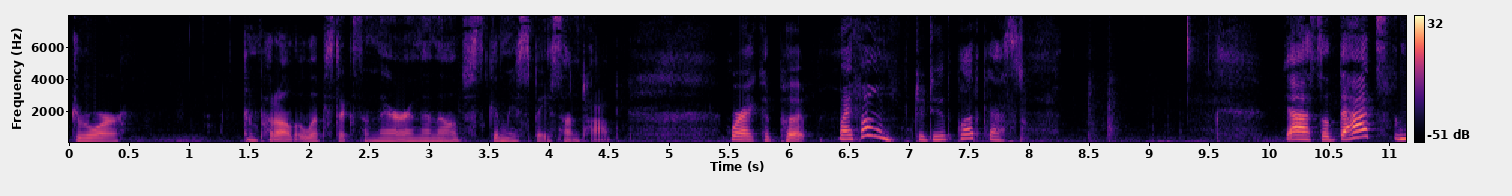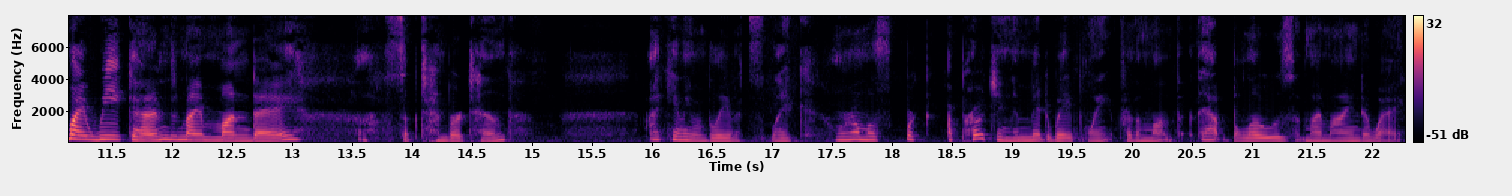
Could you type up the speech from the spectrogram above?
drawer and put all the lipsticks in there, and then they'll just give me space on top where I could put my phone to do the podcast. Yeah, so that's my weekend and my Monday, uh, September 10th. I can't even believe it's like we're almost we're approaching the midway point for the month. That blows my mind away.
